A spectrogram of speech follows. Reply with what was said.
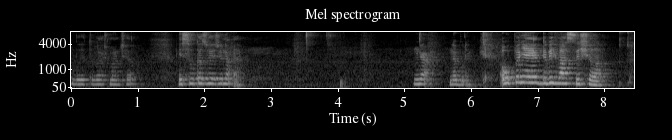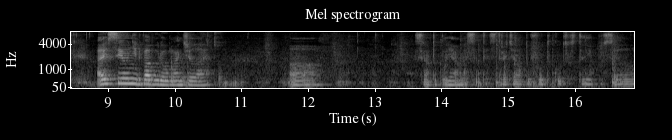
Bude to váš manžel? Mně se ukazuje, že na E. Ne, nebude. A úplně jak kdybych vás slyšela. A jestli oni dva budou manželé? A se na to podíváme, jsem teď ztratila tu fotku, co jste mě posílala.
